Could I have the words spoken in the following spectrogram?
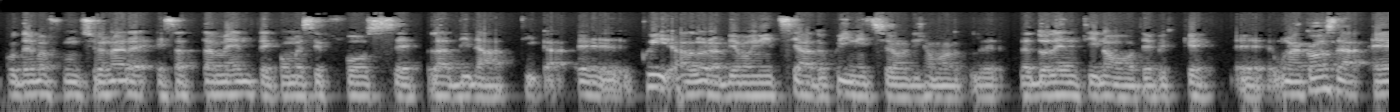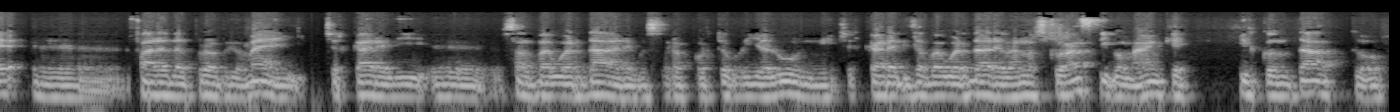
poteva funzionare esattamente come se fosse la didattica. Eh, qui allora abbiamo iniziato, qui iniziano diciamo, le, le dolenti note, perché eh, una cosa è eh, fare del proprio meglio, cercare di eh, salvaguardare questo rapporto con gli alunni, cercare di salvaguardare l'anno scolastico, ma anche il contatto,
